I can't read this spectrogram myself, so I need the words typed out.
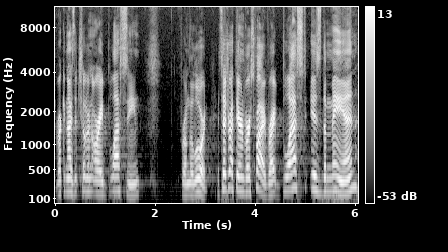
Recognize that children are a blessing from the Lord. It says right there in verse 5, right? Blessed is the man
